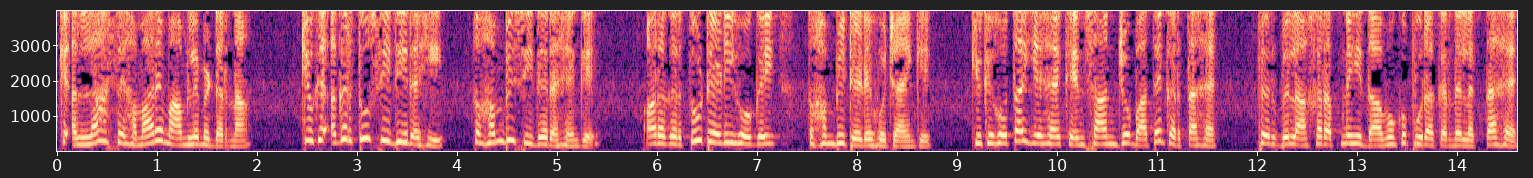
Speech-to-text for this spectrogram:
کہ اللہ سے ہمارے معاملے میں ڈرنا، کیونکہ اگر تو سیدھی رہی، تو ہم بھی سیدھے رہیں گے۔ اور اگر تو ٹیڑھی ہو گئی تو ہم بھی ٹیڑھے ہو جائیں گے۔ کیونکہ ہوتا یہ ہے کہ انسان جو باتیں کرتا ہے، پھر بالآخر اپنے ہی دعووں کو پورا کرنے لگتا ہے۔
